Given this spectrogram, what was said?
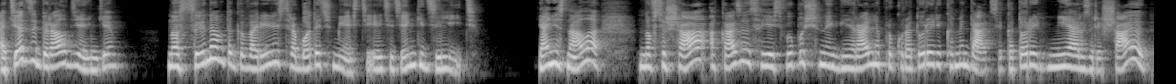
Отец забирал деньги, но с сыном договорились работать вместе и эти деньги делить. Я не знала, но в США, оказывается, есть выпущенные Генеральной прокуратурой рекомендации, которые не разрешают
